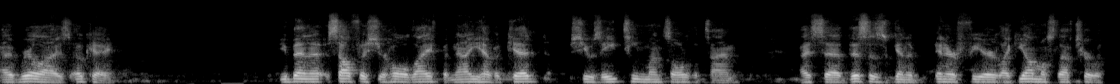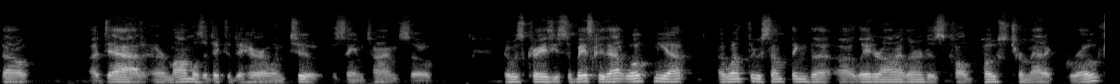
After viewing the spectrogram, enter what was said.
I realized, okay, you've been selfish your whole life, but now you have a kid. She was 18 months old at the time. I said, this is going to interfere. Like you almost left her without a dad, and her mom was addicted to heroin too at the same time. So it was crazy. So basically, that woke me up. I went through something that uh, later on I learned is called post traumatic growth.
